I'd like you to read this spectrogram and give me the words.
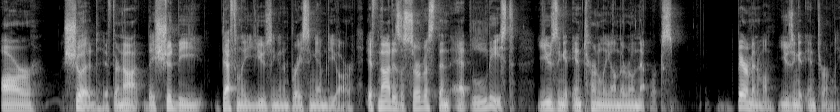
are, should, if they're not, they should be definitely using and embracing MDR. If not as a service, then at least using it internally on their own networks. Bare minimum, using it internally.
